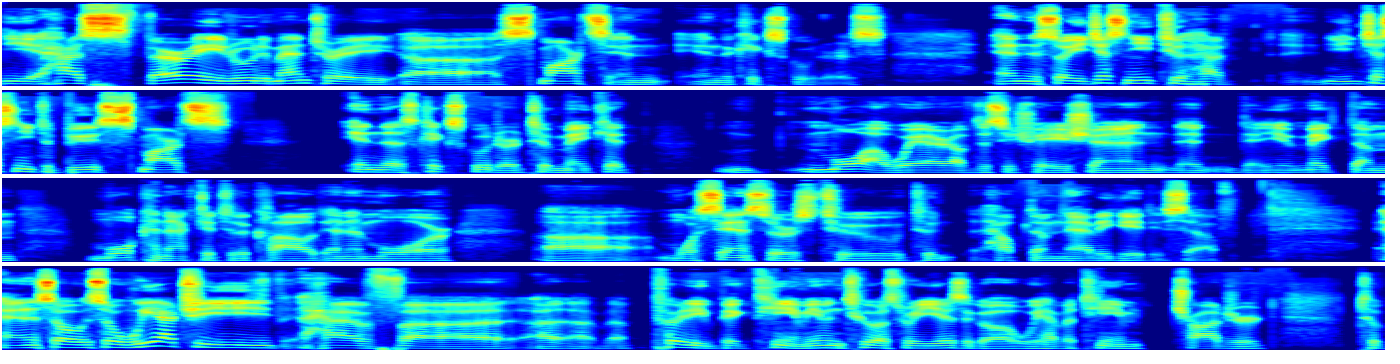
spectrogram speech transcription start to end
it has very rudimentary uh, smarts in in the kick scooters, and so you just need to have you just need to build smarts in the kick scooter to make it more aware of the situation. That you make them more connected to the cloud and then more uh, more sensors to to help them navigate itself. And so, so we actually have uh, a, a, pretty big team. Even two or three years ago, we have a team chartered to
